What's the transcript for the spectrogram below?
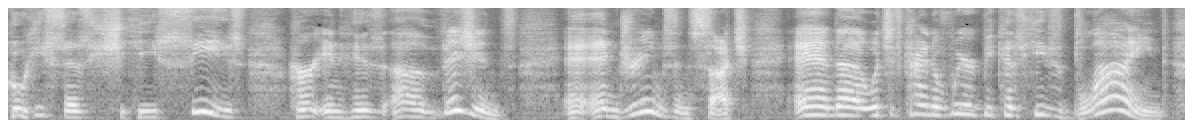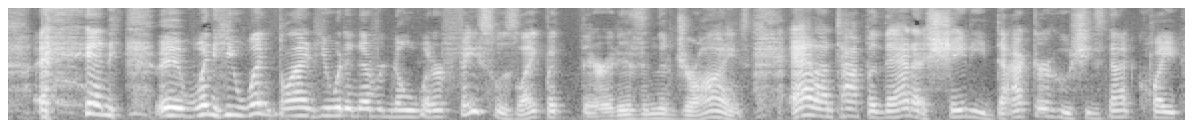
who he says she, he sees her in his uh, visions and, and, dreams and such, and uh, which is kind of weird because he's blind. And uh, when he went blind, he would have never known what her face was like, but there it is in the drawings. And on top of that, a shady doctor who she's not quite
